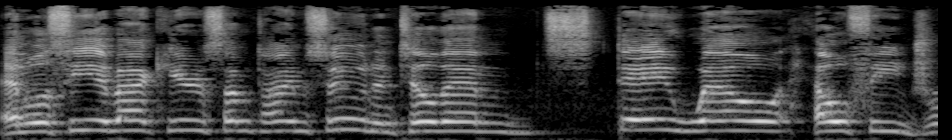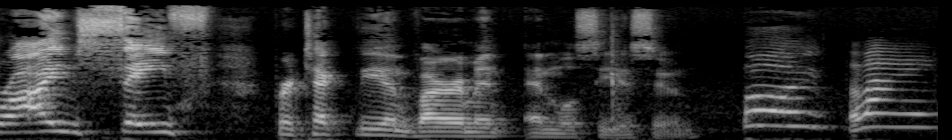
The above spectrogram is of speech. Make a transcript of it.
And we'll see you back here sometime soon. Until then, stay well, healthy, drive safe, protect the environment, and we'll see you soon. Bye. Bye bye.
